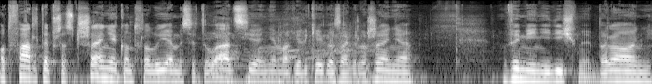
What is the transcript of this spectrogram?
Otwarte przestrzenie, kontrolujemy sytuację, nie ma wielkiego zagrożenia. Wymieniliśmy broń.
